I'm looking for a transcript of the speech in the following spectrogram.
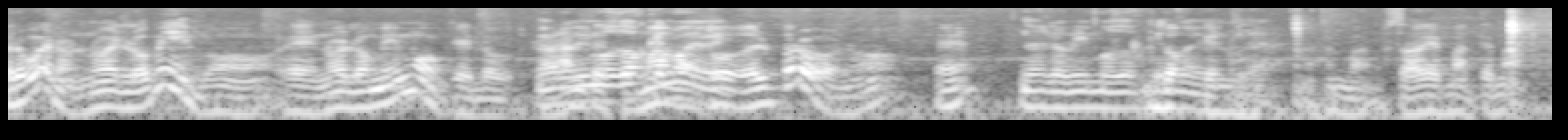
pero bueno, no es lo mismo, eh, no es lo mismo que lo que No lo antes mismo dos que sumaba nueve. todo el PRO, ¿no? ¿Eh? No es lo mismo dos que Dos nueve, que nueve, claro. sabes matemáticas.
